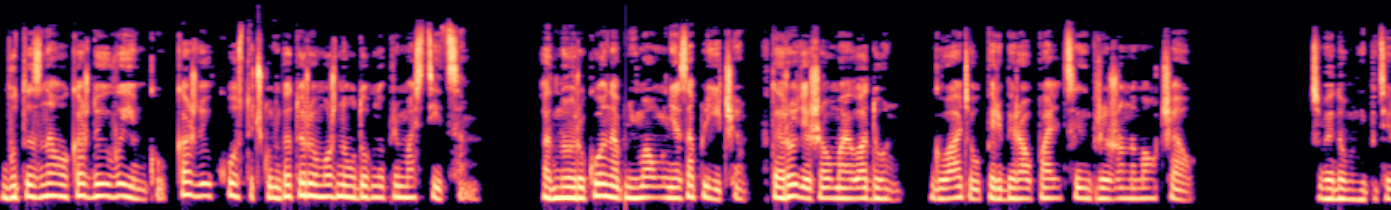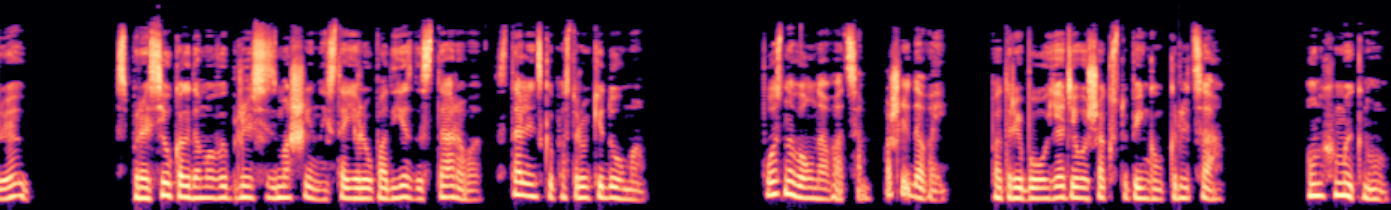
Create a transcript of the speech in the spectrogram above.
Будто знала каждую выемку, каждую косточку, на которую можно удобно примоститься. Одной рукой он обнимал меня за плечи, второй держал мою ладонь, Гладил, перебирал пальцы и напряженно молчал. «Тебя дома не потеряют?» Спросил, когда мы выбрались из машины и стояли у подъезда старого, сталинской постройки дома. «Поздно волноваться. Пошли давай», – потребовал я, делая шаг к ступенькам крыльца. Он хмыкнул.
